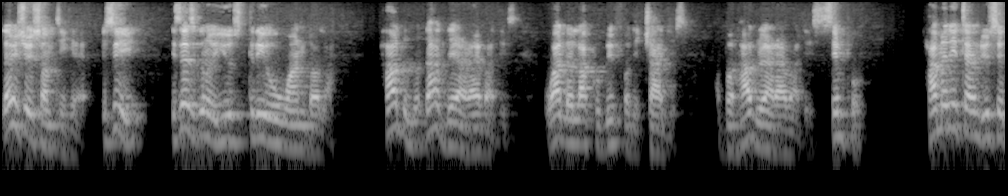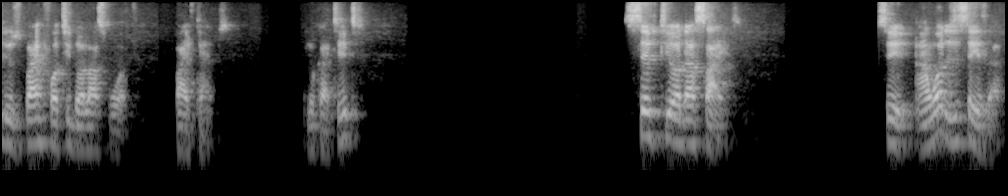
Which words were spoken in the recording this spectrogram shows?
let me show you something here. You see, it says it's going to use $301. How do, do they arrive at this? $1 could be for the charges. But how do they arrive at this? Simple. How many times do you say you buy $40 worth? Five times. Look at it. Safety order size. See, and what does it say is that?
